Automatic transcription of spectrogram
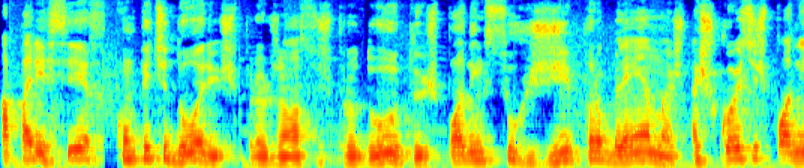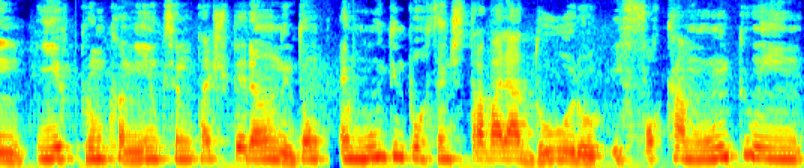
aparecer competidores para os nossos produtos, podem surgir problemas, as coisas podem ir para um caminho que você não está esperando. Então, é muito importante trabalhar duro e focar muito em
